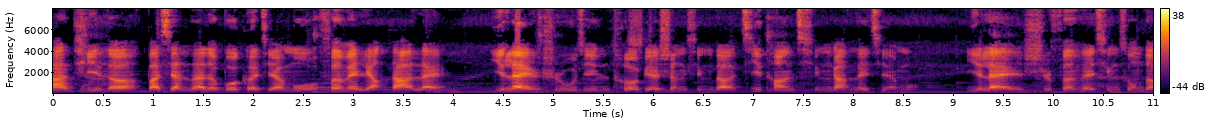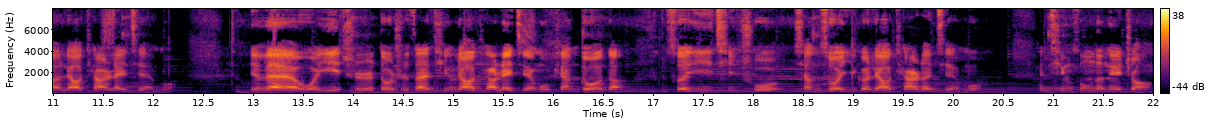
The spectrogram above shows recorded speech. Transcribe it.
大体的把现在的播客节目分为两大类，一类是如今特别盛行的鸡汤情感类节目，一类是氛围轻松的聊天类节目。因为我一直都是在听聊天类节目偏多的，所以起初想做一个聊天的节目，很轻松的那种。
